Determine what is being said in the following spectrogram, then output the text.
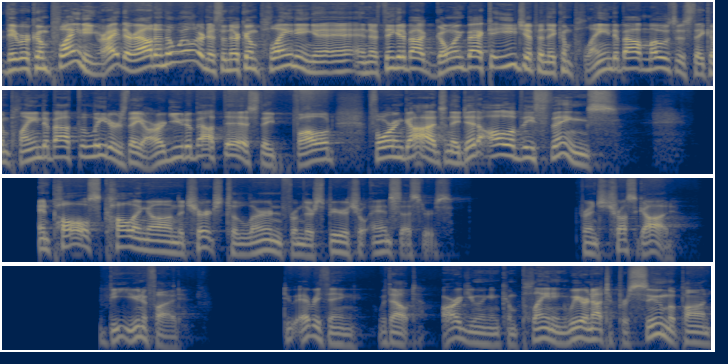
they were complaining, right? They're out in the wilderness and they're complaining and they're thinking about going back to Egypt and they complained about Moses. They complained about the leaders. They argued about this. They followed foreign gods and they did all of these things. And Paul's calling on the church to learn from their spiritual ancestors. Friends, trust God, be unified, do everything without arguing and complaining. We are not to presume upon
